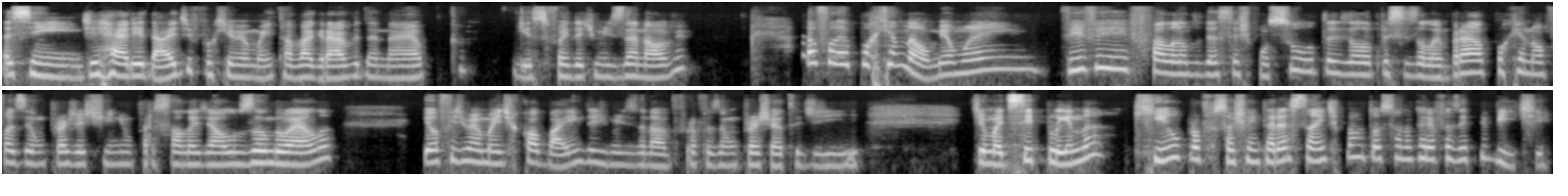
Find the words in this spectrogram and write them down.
assim, de realidade, porque minha mãe estava grávida na época, e isso foi em 2019. Eu falei, por que não? Minha mãe vive falando dessas consultas, ela precisa lembrar, por que não fazer um projetinho para sala de aula usando ela? Eu fiz minha mãe de cobaia em 2019 para fazer um projeto de, de uma disciplina que o professor achou interessante e perguntou se eu não queria fazer PIBIT.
